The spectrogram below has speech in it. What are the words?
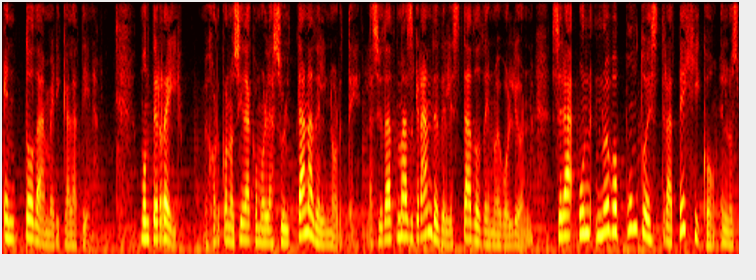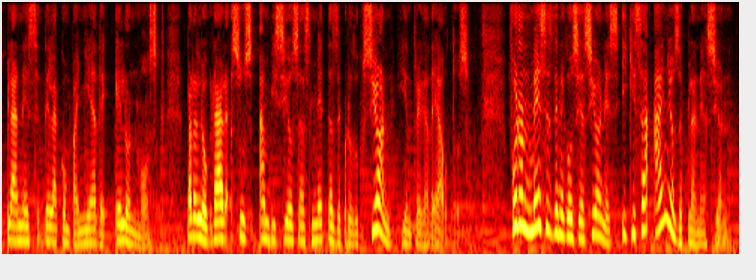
en toda América Latina. Monterrey, mejor conocida como la Sultana del Norte, la ciudad más grande del estado de Nuevo León, será un nuevo punto estratégico en los planes de la compañía de Elon Musk para lograr sus ambiciosas metas de producción y entrega de autos. Fueron meses de negociaciones y quizá años de planeación,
